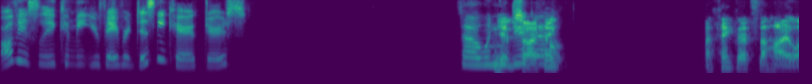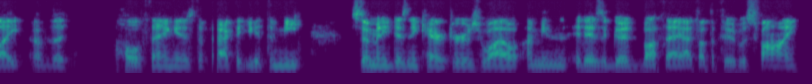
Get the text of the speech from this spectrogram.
obviously can meet your favorite Disney characters. So when you do so go... I think I think that's the highlight of the whole thing is the fact that you get to meet so many Disney characters. While I mean it is a good buffet, I thought the food was fine,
